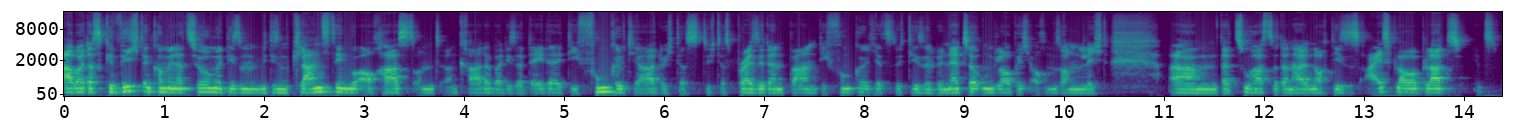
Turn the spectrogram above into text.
aber das Gewicht in Kombination mit diesem, mit diesem Glanz, den du auch hast und, und gerade bei dieser Day-Day, die funkelt ja durch das, durch das President-Band, die funkelt jetzt durch diese Lünette unglaublich auch im Sonnenlicht. Ähm, dazu hast du dann halt noch dieses eisblaue Blatt. Jetzt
